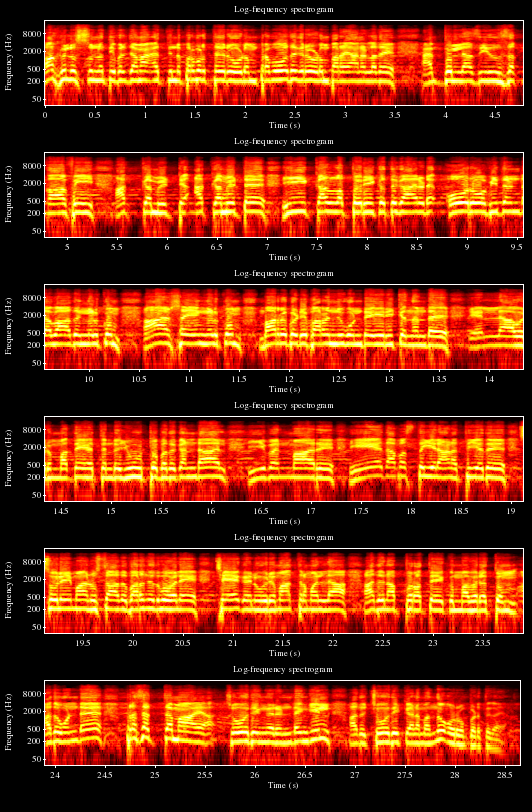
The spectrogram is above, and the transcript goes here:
അഹ്ലുസുന്നത്തി വൽ ജമാഅത്തിന്റെ പ്രവർത്തകരോടും പ്രബോധകരോടും പറയാനുള്ളത് അബ്ദുൽ അസീസ് സഖാഫി അക്കമിട്ട് അക്കമിട്ട് ഈ കള്ളത്തൊരീക്കത്തുകാരുടെ ഓരോ വിദണ്ഡവാദങ്ങൾക്കും ആശയങ്ങൾക്കും മറുപടി പറഞ്ഞുകൊണ്ടേയിരിക്കുന്നുണ്ട്. എല്ലാവരും അദ്ദേഹത്തിന്റെ യൂട്യൂബ് അത് കണ്ടാൽ ഇവന്മാര് ഏതവസ്ഥയിലാണ് എത്തിയത് സുലൈമാൻ ഉസ്താദ് പറഞ്ഞതുപോലെ ചേകനൂര് മാത്രമല്ല അതിനപ്പുറത്തേക്കും അവരെത്തും. അതുകൊണ്ട് പ്രസക്തമായ ചോദ്യങ്ങൾ ഉണ്ടെങ്കിൽ അത് ചോദിക്കണമെന്ന് ഓർമ്മപ്പെടുത്തുകയാണ്.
